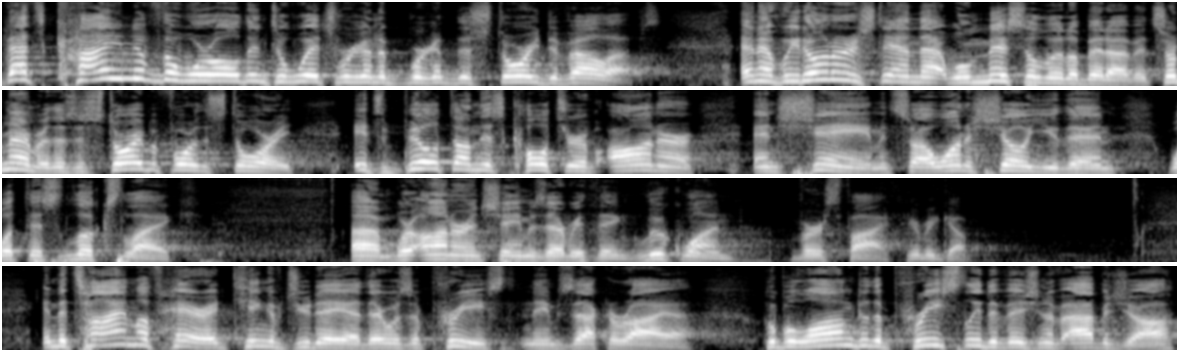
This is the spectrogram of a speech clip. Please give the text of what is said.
That's kind of the world into which we're gonna, we're gonna, this story develops. And if we don't understand that, we'll miss a little bit of it. So remember, there's a story before the story. It's built on this culture of honor and shame. And so I want to show you then what this looks like, um, where honor and shame is everything. Luke 1, verse 5. Here we go. In the time of Herod, king of Judea, there was a priest named Zechariah who belonged to the priestly division of Abijah.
